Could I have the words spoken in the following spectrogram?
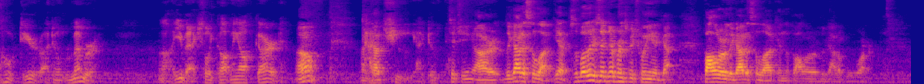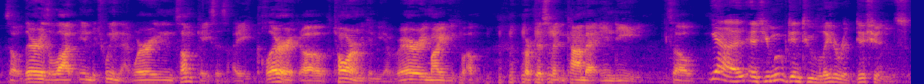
Oh dear, I don't remember. Oh, you've actually caught me off guard. Oh, I Tai got Chi, I don't. teaching or the goddess of luck. Yeah. So, well, there's a difference between a go- follower of the goddess of luck and the follower of the god of war. So there is a lot in between that. Where in some cases, a cleric of Torm can be a very mighty participant in combat indeed. So Yeah, as you moved into later editions,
